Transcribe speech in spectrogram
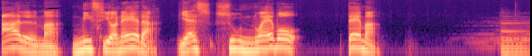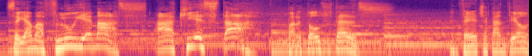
Alma Misionera y es su nuevo tema. Se llama Fluye Más. Aquí está para todos ustedes en fecha canción.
